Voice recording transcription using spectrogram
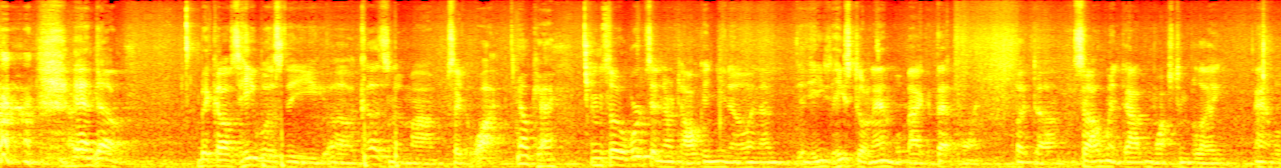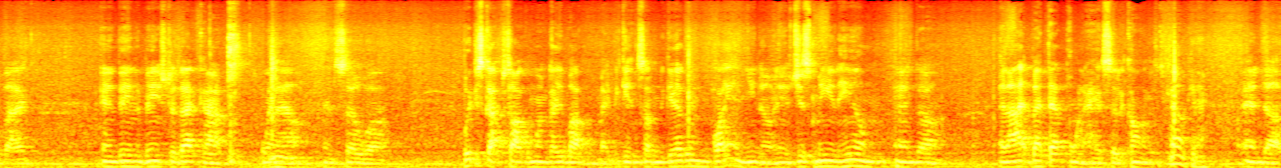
And uh, because he was the uh, cousin of my second wife. Okay. And so we're sitting there talking, you know, and I'm, he's, he's still an Animal Bag at that point. But uh, so I went out and watched him play Animal Bag, and then eventually that kind of went out. And so uh, we just got to talking one day about maybe getting something together and playing, you know. And it was just me and him, and uh, and I at that point I had set a congas, Okay. and uh,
